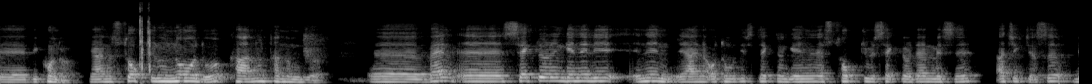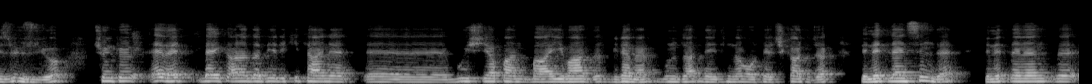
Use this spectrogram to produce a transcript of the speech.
e, bir konu. Yani stokçuluğun ne olduğu kanun tanımlıyor. Ee, Ben e, sektörün genelinin yani otomotiv sektörün geneline stokçu bir sektör denmesi açıkçası bizi üzüyor. Çünkü evet belki arada bir iki tane e, bu işi yapan bayi vardır bilemem. Bunu da denetimler ortaya çıkartacak. Denetlensin de denetlenen ve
